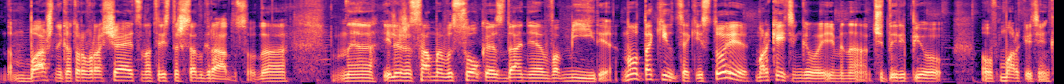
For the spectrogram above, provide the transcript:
башня, которая вращается на 360 градусов, да, Э, или же самое высокое здание в мире. Ну, такие вот всякие истории, маркетинговые именно, 4P of маркетинг.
